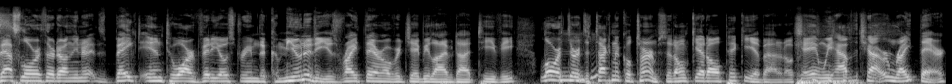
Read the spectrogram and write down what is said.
Best lower third on the internet is baked into our video stream. The community is right there over at jblive.tv. Lower third's a technical term, so don't get all picky about it, okay? And we have the chat room right there,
